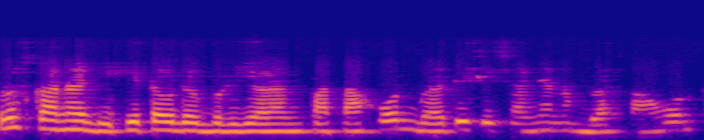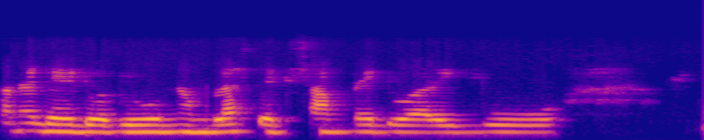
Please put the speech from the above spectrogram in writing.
terus karena di kita udah berjalan 4 tahun berarti sisanya 16 tahun. Karena dari 2016 jadi sampai 2020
